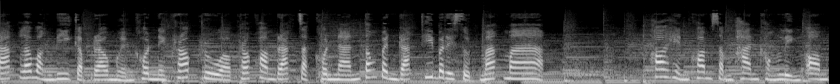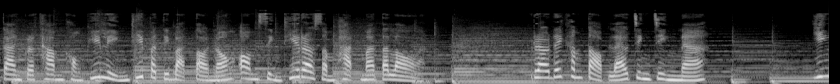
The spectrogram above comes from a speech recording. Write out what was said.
รักและหวังดีกับเราเหมือนคนในครอบครัว เพราะความรักจากคนนั้นต้องเป็นรักที่บริสุทธิ์มากๆพอเห็นความสัมพันธ์ของหลิงออมการกระทำของพี่หลิงที่ปฏิบัติต่อน้องออมสิ่งที่เราสัมผัสมาตลอด เราได้คำตอบแล้วจริง ๆ นะ ยิ่ง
